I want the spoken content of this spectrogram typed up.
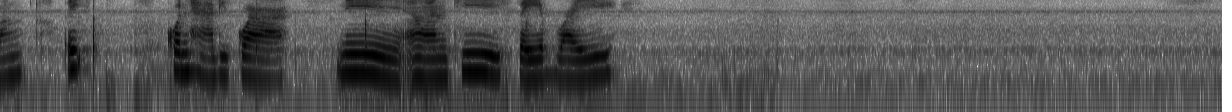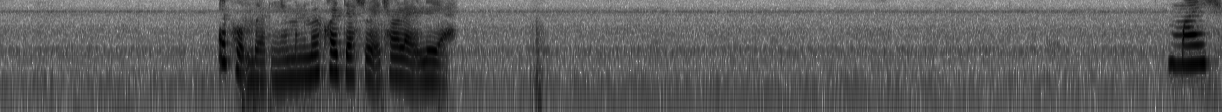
มั้ง เอ้ย ค้นหาดีกว่า นี่เอาอันที่เซฟไว้ ไอผมแบบนี้มันไม่ค่อยจะสวยเท่าไหร่เลยอะไม่ส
